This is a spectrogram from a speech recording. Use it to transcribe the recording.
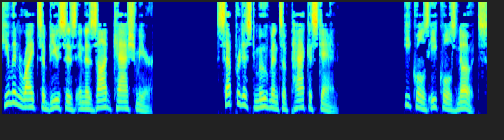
Human rights abuses in Azad Kashmir Separatist movements of Pakistan Notes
